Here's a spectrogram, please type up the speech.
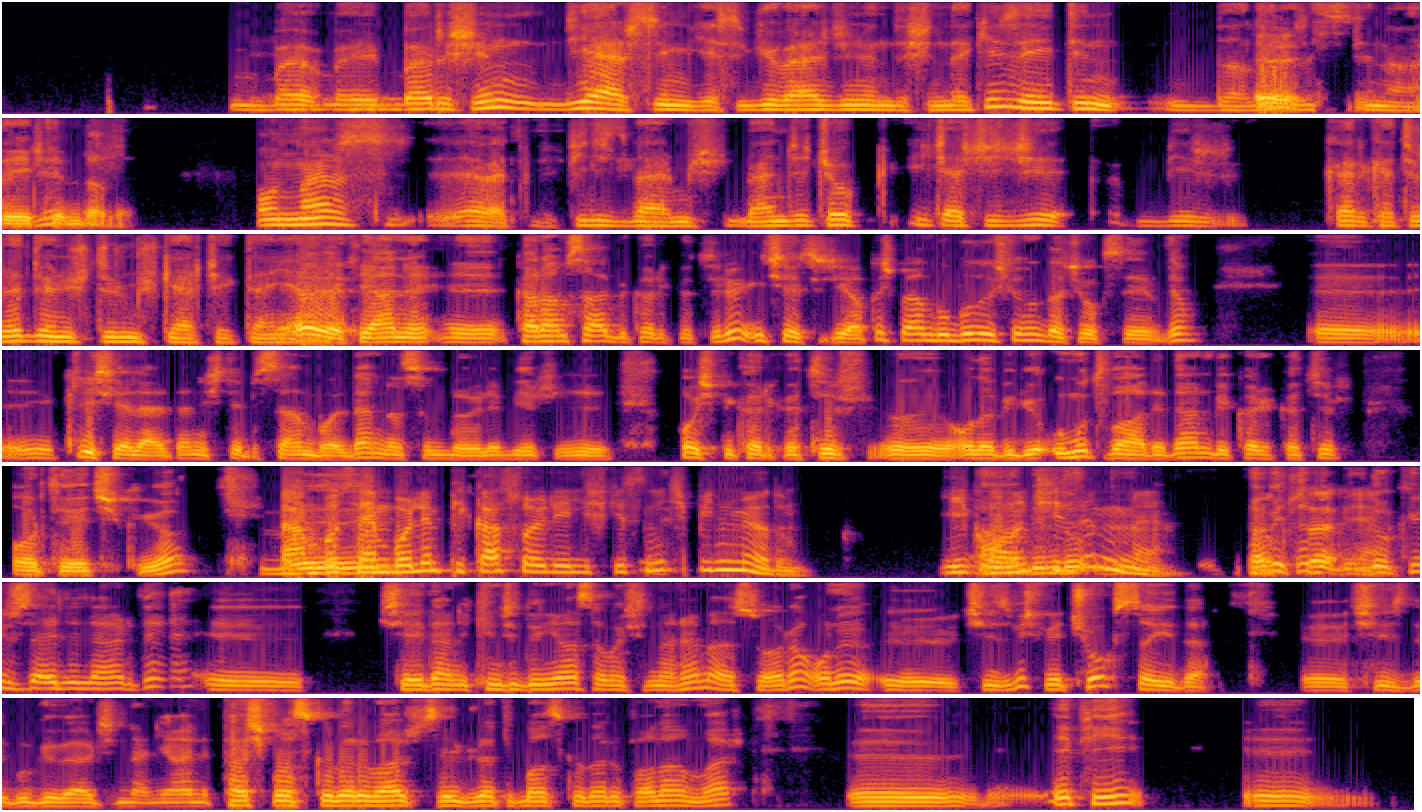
Barış'ın diğer simgesi güvercinin dışındaki zeytin dalı, evet, zeytin ağacı. Zeytin dalı. Onlar evet filiz vermiş. Bence çok iç açıcı bir karikatüre dönüştürmüş gerçekten. Yani. Evet yani e, karamsar bir karikatürü iç açıcı yapmış. Ben bu buluşunu da çok sevdim. E, klişelerden işte bir sembolden nasıl böyle bir e, hoş bir karikatür e, olabiliyor. Umut vadeden bir karikatür ortaya çıkıyor. Ben bu ee, sembolün Picasso ile ilişkisini hiç bilmiyordum. İlk onun çizim mi? Tabii Yoksa tabii. Yani. 1950'lerde e, şeyden İkinci Dünya Savaşı'ndan hemen sonra onu e, çizmiş ve çok sayıda e, çizdi bu güvercinden. Yani taş baskıları var, sevgilati baskıları falan var. E, epey e,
